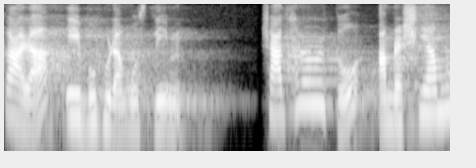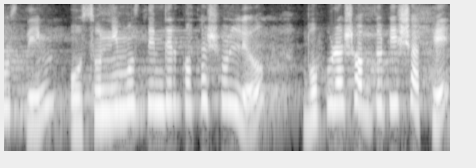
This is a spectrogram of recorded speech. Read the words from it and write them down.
কারা এই বহুরা মুসলিম? সাধারণত আমরা শিয়া মুসলিম ও সুন্নি মুসলিমদের কথা শুনলেও বহুরা শব্দটির সাথে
